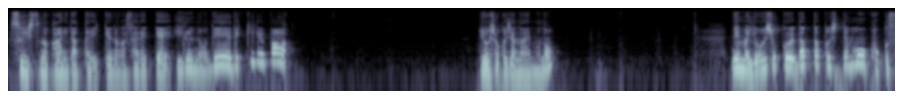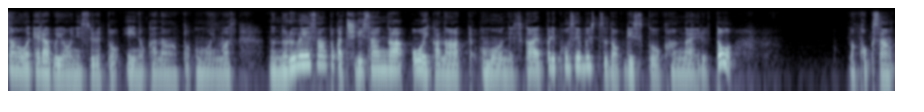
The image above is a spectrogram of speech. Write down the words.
水質の管理だったりっていうのがされているので、できれば、養殖じゃないもの。で、まあ養殖だったとしても国産を選ぶようにするといいのかなと思います。ノルウェー産とかチリ産が多いかなって思うんですが、やっぱり抗生物質のリスクを考えると、まあ、国産、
